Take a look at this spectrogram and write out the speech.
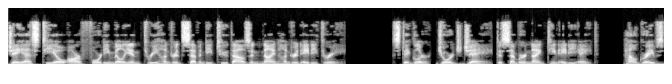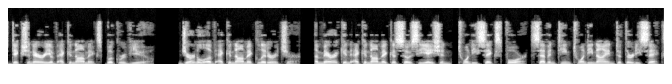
JSTOR 40372983. Stigler, George J. December 1988. Palgrave's Dictionary of Economics Book Review. Journal of Economic Literature. American Economic Association, 26 1729–36.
